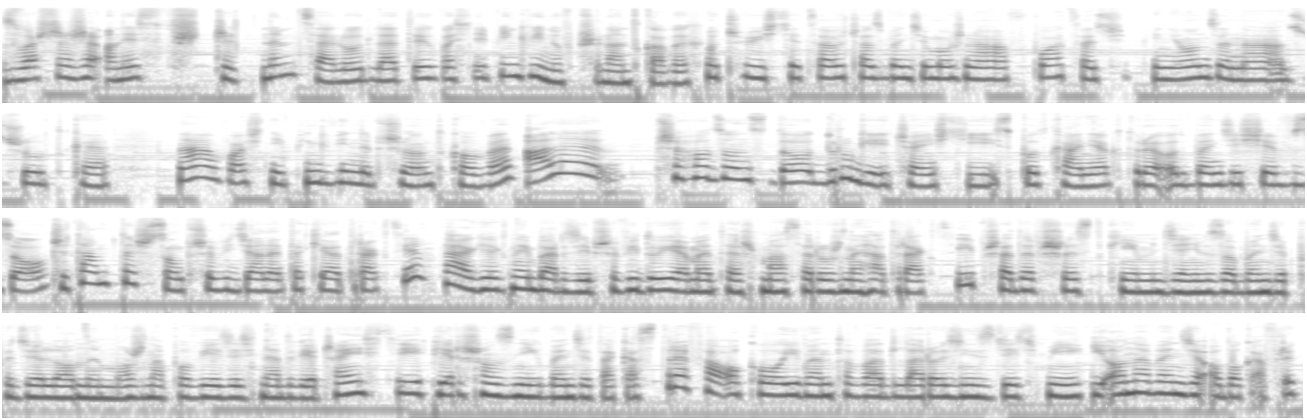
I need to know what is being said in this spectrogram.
zwłaszcza, że on jest w szczytnym celu dla tych właśnie pingwinów przylądkowych. Oczywiście cały czas będzie można wpłacać pieniądze na zrzutkę na właśnie pingwiny przylądkowe, ale przechodząc do drugiej części spotkania, które odbędzie się w zoo, czy tam też są przewidziane takie atrakcje? Tak, jak najbardziej. Przewidujemy też masę różnych atrakcji. Przede wszystkim dzień w zoo będzie podzielony, można powiedzieć, na dwie części. Pierwszą z nich będzie taka strefa około-eventowa dla rodzin z dziećmi i ona będzie obok Afryki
